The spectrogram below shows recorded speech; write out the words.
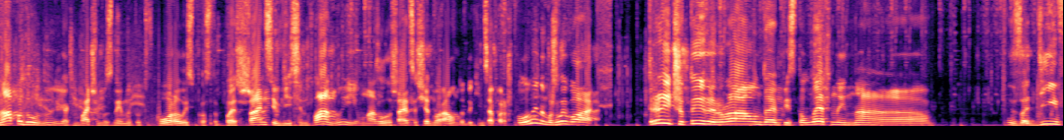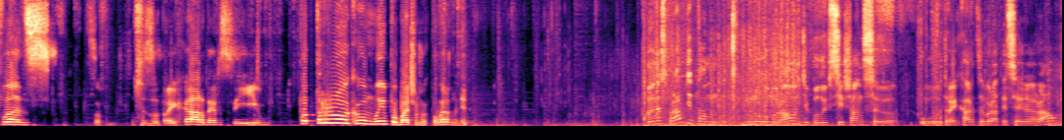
нападу. Ну як ми бачимо, з ними тут впорались просто без шансів. 8-2. Ну і у нас залишається ще два раунди до кінця першої половини. Можливо, 3-4 раунда пістолетний на за діфенс, за, трайхардерс, і потроху ми побачимо їх повернення. Ну і насправді там в минулому раунді були всі шанси у Tryhard забрати цей раунд.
